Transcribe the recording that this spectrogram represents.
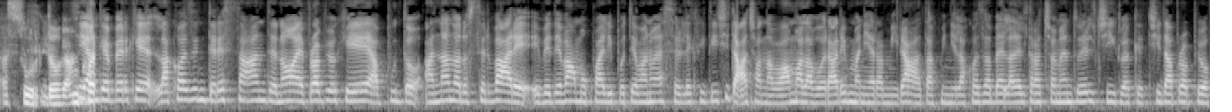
assurdo. Sì, Ancora... anche perché la cosa interessante no, è proprio che appunto andando ad osservare e vedevamo quali potevano essere le criticità, ci andavamo a lavorare in maniera mirata, quindi la cosa bella del tracciamento del ciclo è che ci dà proprio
